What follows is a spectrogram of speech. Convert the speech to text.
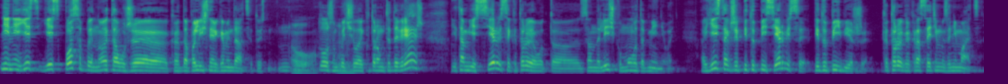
Не-не, есть, есть способы, но это уже когда по личной рекомендации. То есть О, должен быть угу. человек, которому ты доверяешь, и там есть сервисы, которые вот э, за наличку могут обменивать. А есть также P2P сервисы, P2P биржи, которые как раз этим и занимаются.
